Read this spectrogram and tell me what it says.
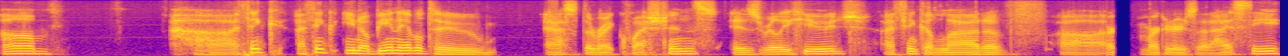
Um, uh, I think I think you know being able to ask the right questions is really huge. I think a lot of uh, marketers that I see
